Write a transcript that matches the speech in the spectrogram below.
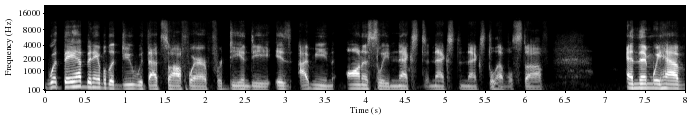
what they have been able to do with that software for d&d is i mean honestly next next next level stuff. And then we have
